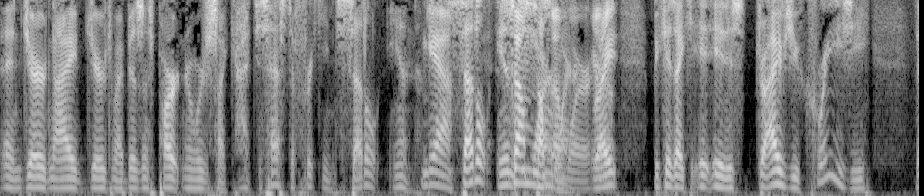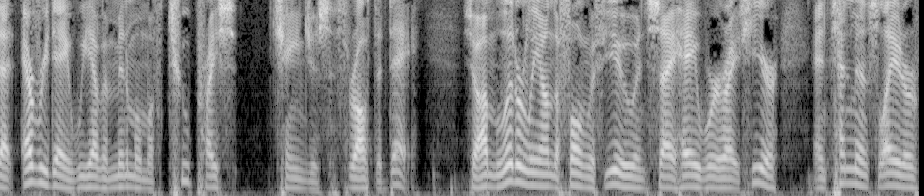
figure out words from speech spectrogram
and Jared and I, Jared's my business partner. We're just like, God, it just has to freaking settle in. Yeah. settle in Somewhere. somewhere, Somewhere, yeah. right? Because like it, it is drives you crazy that every day we have a minimum of two price changes throughout the day. So I'm literally on the phone with you and say, hey, we're right here, and ten minutes later,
